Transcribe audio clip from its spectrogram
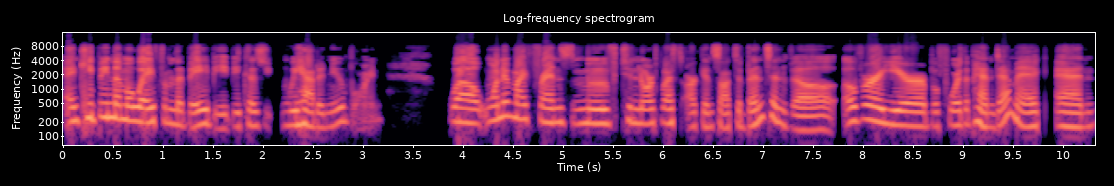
and keeping them away from the baby because we had a newborn. Well, one of my friends moved to Northwest Arkansas to Bentonville over a year before the pandemic. And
